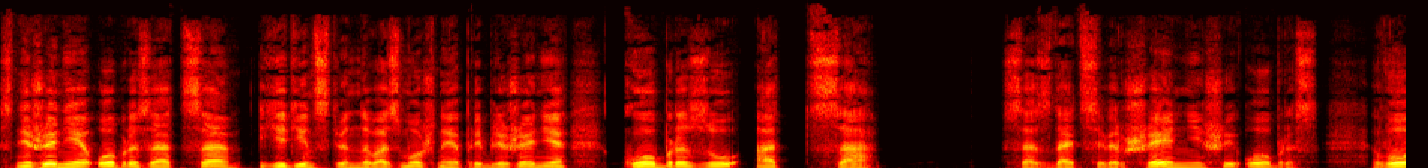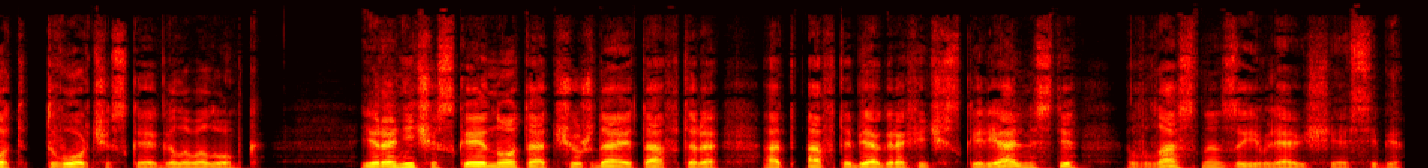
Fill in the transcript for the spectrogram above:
Снижение образа отца — единственно возможное приближение к образу отца. Создать совершеннейший образ — вот творческая головоломка. Ироническая нота отчуждает автора от автобиографической реальности, властно заявляющей о себе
